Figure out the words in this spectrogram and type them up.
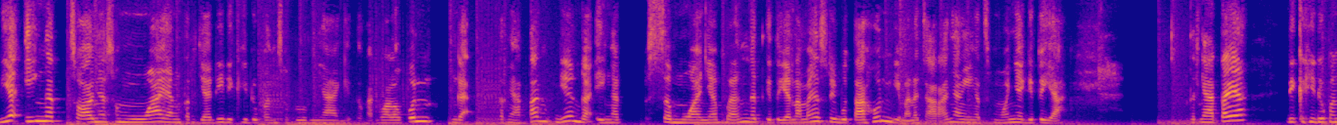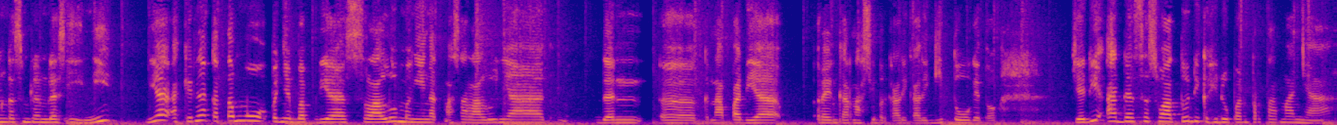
dia ingat soalnya semua yang terjadi di kehidupan sebelumnya gitu kan. Walaupun nggak ternyata dia nggak ingat semuanya banget gitu ya. Namanya seribu tahun gimana caranya nginget semuanya gitu ya. Ternyata ya di kehidupan ke-19 ini dia akhirnya ketemu penyebab dia selalu mengingat masa lalunya dan eh, kenapa dia reinkarnasi berkali-kali gitu gitu. Jadi ada sesuatu di kehidupan pertamanya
